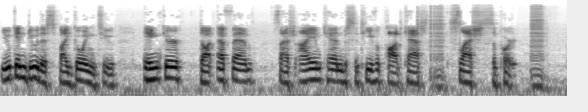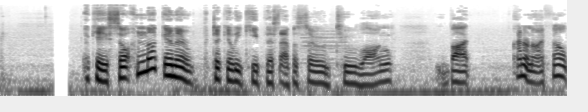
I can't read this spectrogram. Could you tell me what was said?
You can do this by going to anchor.fm slash I am Cannabis Sativa podcast slash support. Okay, so I'm not gonna particularly keep this episode too long, but I don't know, I felt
